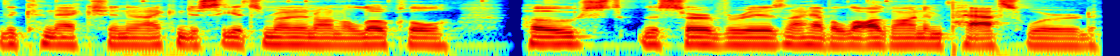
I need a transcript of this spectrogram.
the connection and I can just see it's running on a local host. The server is, and I have a logon and password.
